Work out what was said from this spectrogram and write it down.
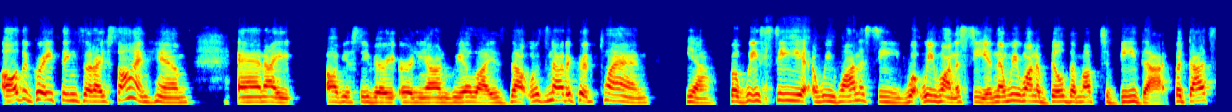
all the great things that i saw in him and i obviously very early on realized that was not a good plan. Yeah, but we see we want to see what we want to see and then we want to build them up to be that. But that's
